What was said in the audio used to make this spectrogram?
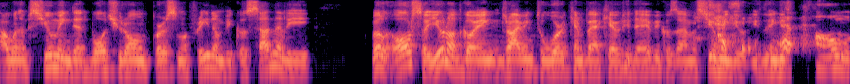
I'm assuming that bought your own personal freedom because suddenly, well, also you're not going driving to work and back every day because I'm assuming you're, doing it at home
